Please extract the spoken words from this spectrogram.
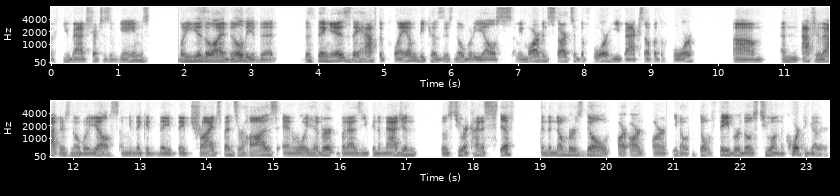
a few bad stretches of games, but he is a liability a bit. The thing is, they have to play him because there's nobody else. I mean, Marvin starts at the four, he backs up at the four. Um, and after that, there's nobody else. I mean, they could they they've tried Spencer Hawes and Roy Hibbert, but as you can imagine, those two are kind of stiff and the numbers don't are aren't aren't you know don't favor those two on the court together.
